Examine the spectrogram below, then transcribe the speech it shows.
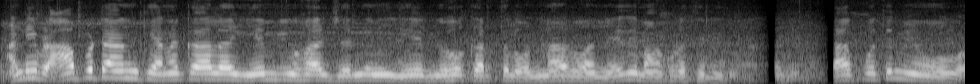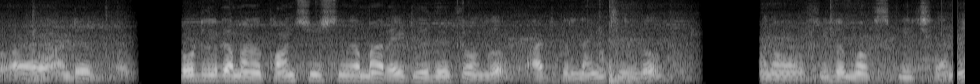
అంటే ఇప్పుడు ఆపటానికి వెనకాల ఏం వ్యూహాలు జరిగినాయి ఏ వ్యూహకర్తలు ఉన్నారు అనేది మాకు కూడా తెలియదు అది. కాకపోతే మేము అంటే టోటల్గా మన కాన్స్టిట్యూషన్గా మా రైట్ ఏదైతే ఉందో ఆర్టికల్ నైన్టీన్లో మనం ఫ్రీడమ్ ఆఫ్ స్పీచ్ కానీ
